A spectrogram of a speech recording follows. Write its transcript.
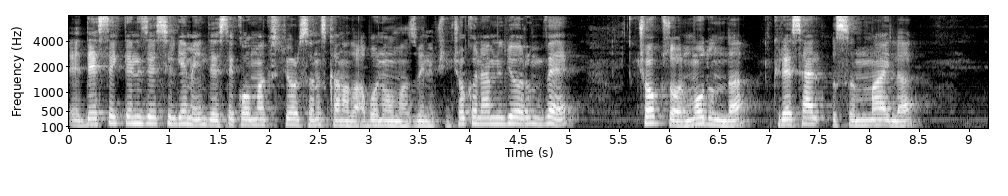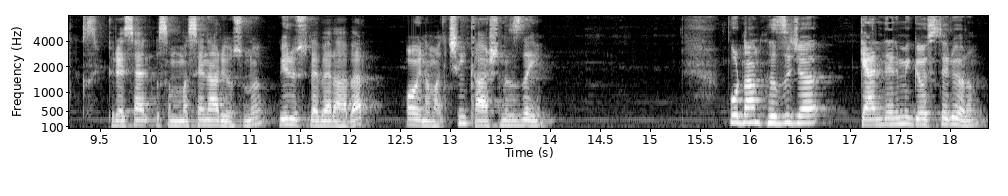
E, desteklerinizi esirgemeyin. Destek olmak istiyorsanız kanala abone olmanız benim için çok önemli diyorum ve çok zor modunda küresel ısınmayla küresel ısınma senaryosunu virüsle beraber oynamak için karşınızdayım. Buradan hızlıca genlerimi gösteriyorum.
